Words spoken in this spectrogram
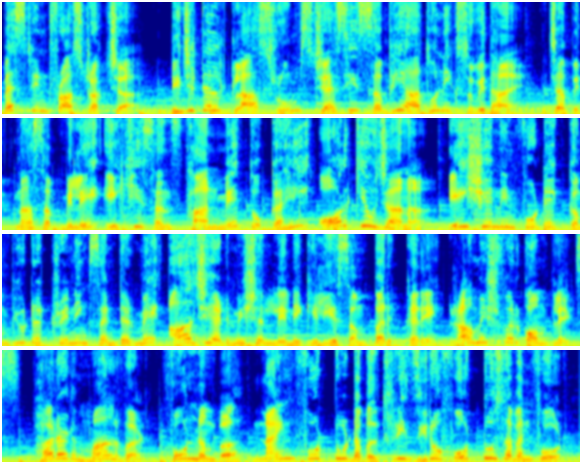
best infrastructure digital classrooms जैसी सभी आधुनिक सुविधाएं। जब इतना सब मिले एक ही संस्थान में तो कहीं और क्यों जाना? Asian Infotech computer training centre में आज ही एडमिशन लेने के लिए संपर्क करें रामेश्वर कॉम्प्लेक्स हरड़ मालवड phone number nine four two double three zero four two seven four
